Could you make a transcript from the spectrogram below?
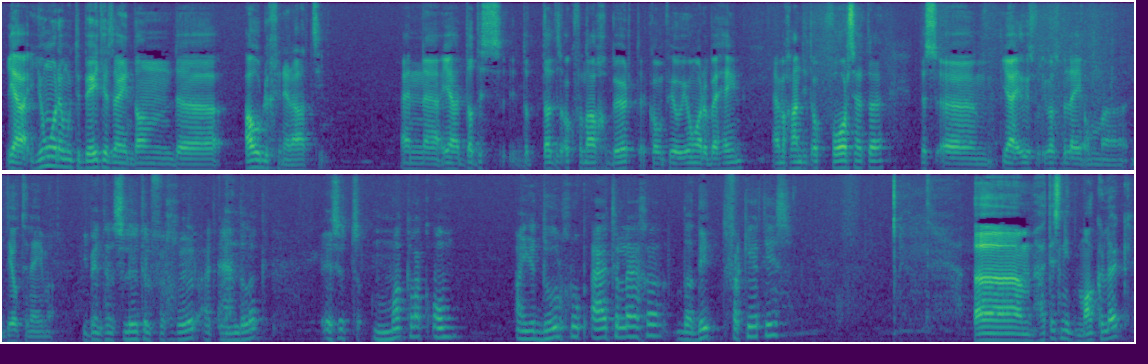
ja, jongeren moeten beter zijn dan de oude generatie. En ja, dat is, dat, dat is ook vandaag gebeurd. Er komen veel jongeren bijheen. En we gaan dit ook voortzetten. Dus um, ja, ik was, ik was blij om deel te nemen. Je bent een sleutelfiguur uiteindelijk. Is het makkelijk om aan je doelgroep uit te leggen dat dit verkeerd is? Um, het is niet makkelijk.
